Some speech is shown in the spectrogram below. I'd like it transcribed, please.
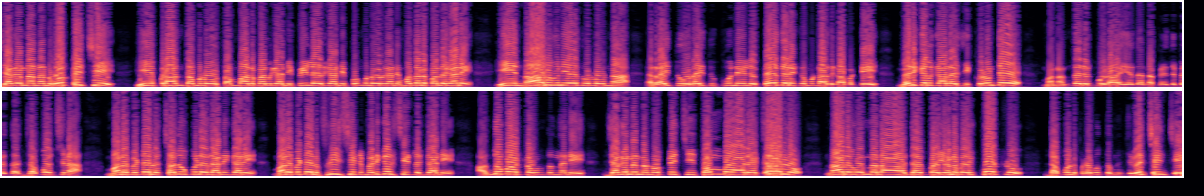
జగన్ నన్ను ఒప్పించి ఈ ప్రాంతంలో తంబాలపల్లి గాని పీలేరు గాని పొంగునూరు గాని మదనపల్లి గాని ఈ నాలుగు నియోజకవర్గంలో ఉన్న రైతు రైతు కూలీలు పేదరికం ఉండదు కాబట్టి మెడికల్ కాలేజ్ ఇక్కడ ఉంటే మనందరికి కూడా ఏదైనా పెద్ద పెద్ద జబ్బు వచ్చినా మన బిడ్డలు చదువుకునే దానికి కానీ మన బిడ్డలు ఫ్రీ సీట్ మెడికల్ సీట్లకు కానీ అందుబాటులో ఉంటుందని జగనన్న నొప్పించి తొంభై ఆరు ఎకరాల్లో నాలుగు వందల డెబ్బై ఎనభై కోట్లు డబ్బులు ప్రభుత్వం నుంచి వెచ్చించి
